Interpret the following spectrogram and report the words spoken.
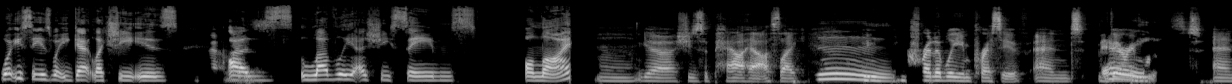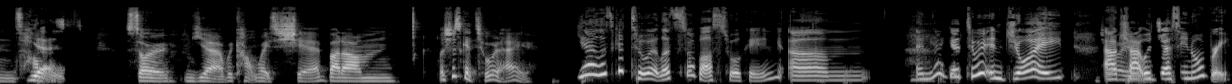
what you see is what you get. Like she is as lovely as she seems online. Mm, yeah, she's a powerhouse. Like Mm, incredibly impressive and very, Very. modest and humble. yes. So yeah, we can't wait to share. But um, let's just get to it. Hey. Yeah, let's get to it. Let's stop us talking. Um, and yeah, get to it. Enjoy, our chat with Jessie Norbury.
